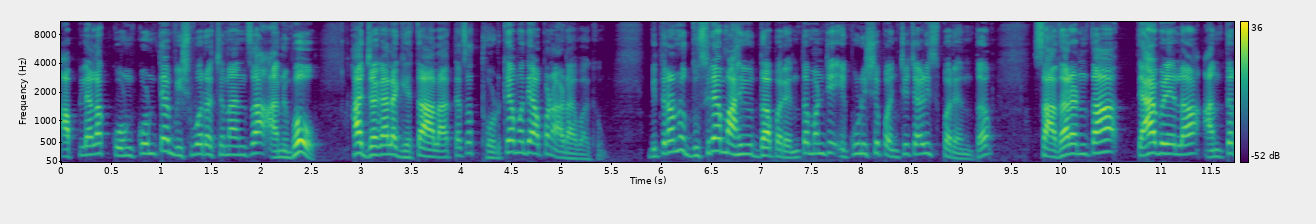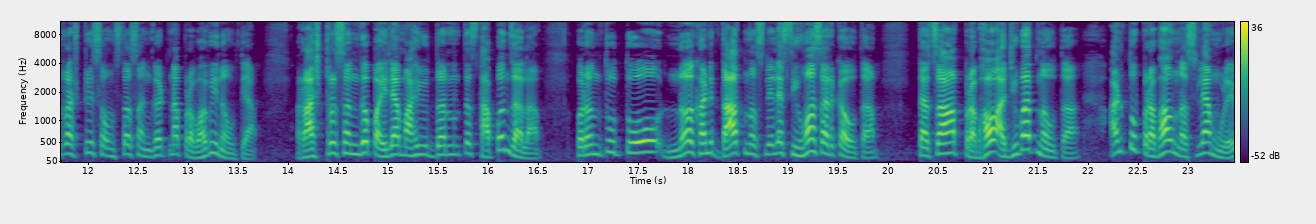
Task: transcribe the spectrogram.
आपल्याला कोणकोणत्या विश्वरचनांचा अनुभव हा जगाला घेता आला त्याचा थोडक्यामध्ये आपण आढावा घेऊ. मित्रांनो दुसऱ्या महायुद्धापर्यंत म्हणजे एकोणीसशे पंचेचाळीसपर्यंत साधारणतः त्यावेळेला आंतरराष्ट्रीय संस्था संघटना प्रभावी नव्हत्या. राष्ट्रसंघ पहिल्या महायुद्धानंतर स्थापन झाला परंतु तो नख आणि दात नसलेल्या सिंहासारखा होता. त्याचा प्रभाव अजिबात नव्हता आणि तो प्रभाव नसल्यामुळे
